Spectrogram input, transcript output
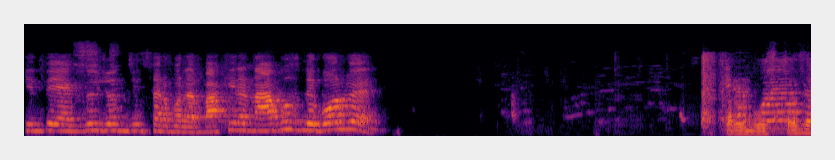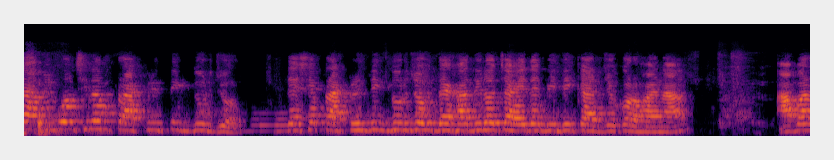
কিন্তু এক দুই জন জি স্যার বলে বাকিরা না বুঝলে বলবেন? আমি বলছিলাম প্রাকৃতিক দুর্যোগ। দেশে প্রাকৃতিক দুর্যোগ দেখা দিলেও চাহিদা বিধি কার্যকর হয় না। আবার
